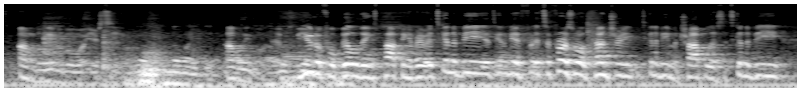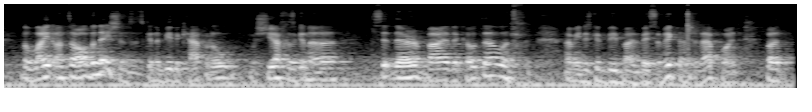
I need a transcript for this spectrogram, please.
It's unbelievable what you're seeing. No idea. Unbelievable. Beautiful buildings popping up everywhere. It's going to be. It's going to be. A, it's a first world country. It's going to be a metropolis. It's going to be the light unto all the nations. It's going to be the capital. Mashiach is going to sit there by the Kotel, and I mean, it's going to be by the base of Mikdash at that point. But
